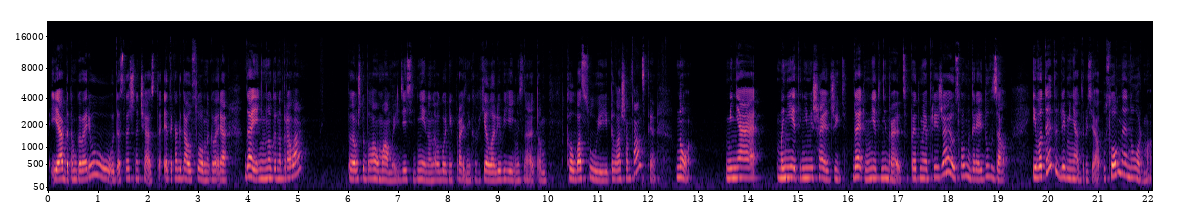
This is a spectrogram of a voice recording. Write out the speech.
Я об этом говорю достаточно часто. Это когда, условно говоря, да, я немного набрала, потому что была у мамы и 10 дней на новогодних праздниках ела оливье, не знаю, там, колбасу и пила шампанское, но меня мне это не мешает жить. Да, это, мне это не нравится. Поэтому я приезжаю, условно говоря, иду в зал. И вот это для меня, друзья, условная норма.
